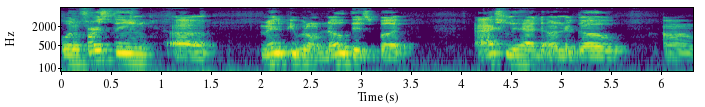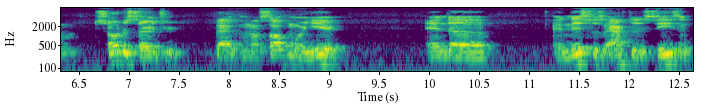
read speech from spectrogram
Well, the first thing, uh, many people don't know this, but I actually had to undergo um, shoulder surgery back in my sophomore year, and uh, and this was after the season.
